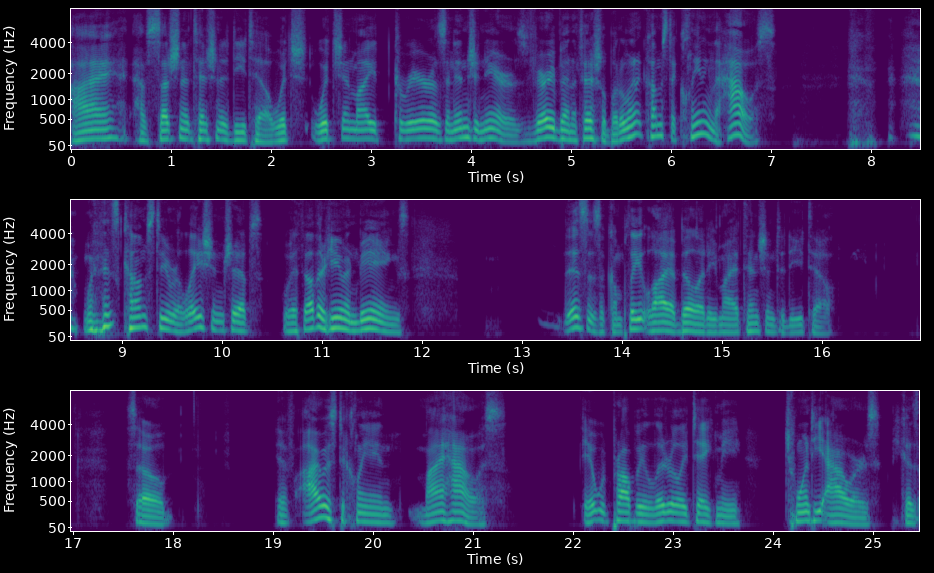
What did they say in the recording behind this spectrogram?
I have such an attention to detail, which which in my career as an engineer is very beneficial. But when it comes to cleaning the house, when this comes to relationships with other human beings, this is a complete liability. My attention to detail. So if I was to clean my house, it would probably literally take me 20 hours because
